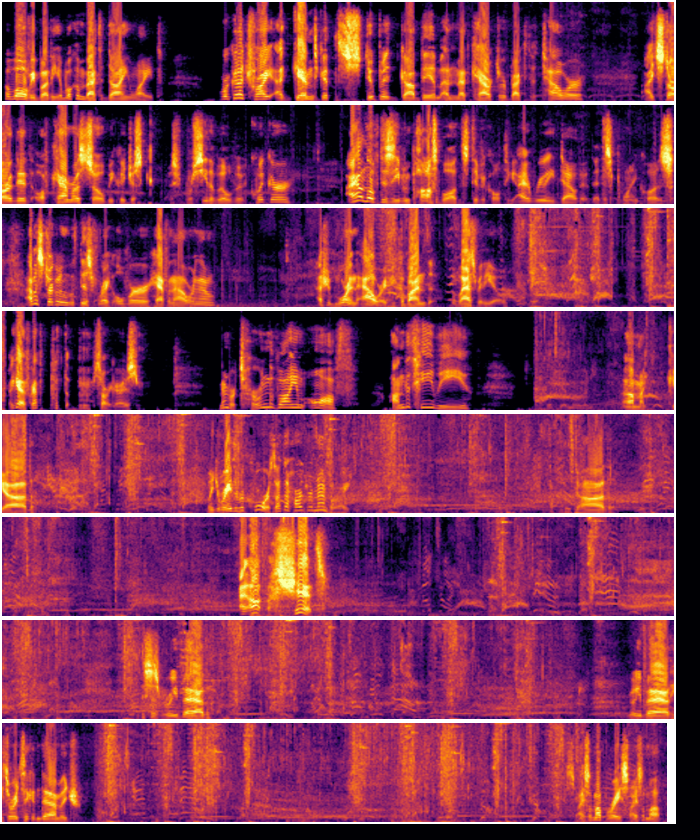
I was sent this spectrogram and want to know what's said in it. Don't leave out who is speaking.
Speaker 1: Hello everybody, and welcome back to Dying Light. We're gonna try again to get the stupid goddamn Ahmet character back to the tower. I started off camera so we could just proceed a little bit quicker. I don't know if this is even possible on this difficulty. I really doubt it at this point, because I've been struggling with this for like over half an hour now. Actually, more than an hour if you combine the, last video. Oh, yeah, I forgot to put the... Sorry, guys. Remember, turn the volume off on the TV.
Speaker 2: Let's get moving.
Speaker 1: Oh my god. When you're ready to record, it's not that hard to remember, right? Fucking god. I, uh, shit! This is really bad. Really bad. He's already taking damage. Slice him up, Ray. Slice him up.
